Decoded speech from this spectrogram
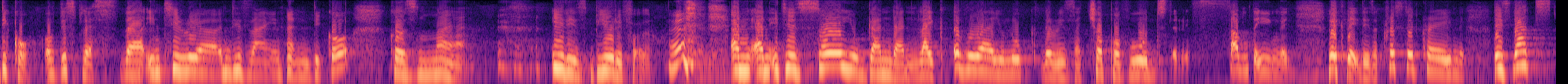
deco of this place? The interior design and deco? Because, man, it is beautiful. and, and it is so Ugandan. Like everywhere you look, there is a chop of wood, there is something. Like there's a crested crane. There's that,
